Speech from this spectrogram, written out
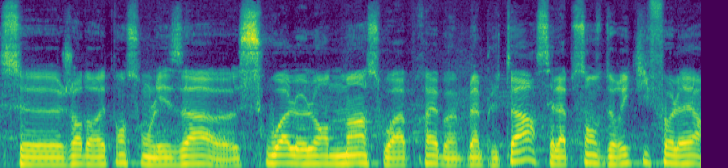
ce genre de réponse, on les a euh, soit le lendemain, soit après, ben, bien plus tard. C'est l'absence de Ricky Foller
